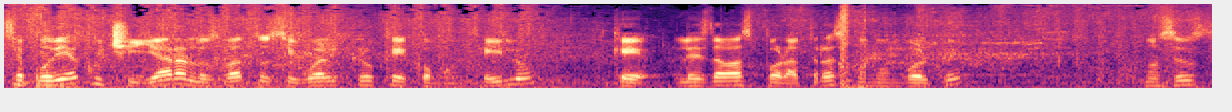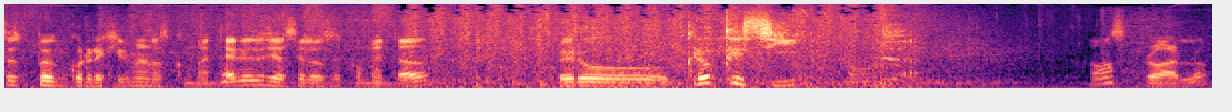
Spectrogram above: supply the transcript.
Se podía cuchillar a los vatos, igual creo que como en Halo. Que les dabas por atrás con un golpe. No sé, ustedes pueden corregirme en los comentarios, ya se los he comentado. Pero creo que sí. Vamos a, vamos a probarlo.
